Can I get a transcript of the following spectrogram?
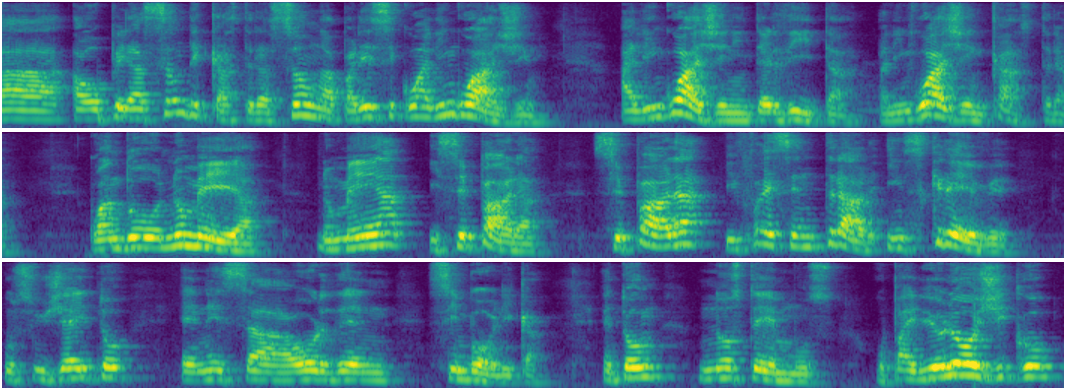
A, a operação de castração aparece com a linguagem. A linguagem interdita, a linguagem castra. Quando nomeia, nomeia e separa. Separa e faz entrar, inscreve o sujeito nessa ordem simbólica. Então, nós temos o pai biológico,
